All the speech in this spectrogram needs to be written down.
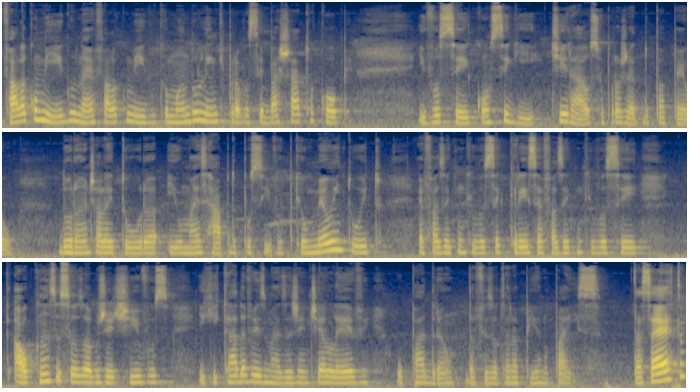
fala comigo, né? Fala comigo que eu mando o link para você baixar a tua cópia e você conseguir tirar o seu projeto do papel durante a leitura e o mais rápido possível, porque o meu intuito é fazer com que você cresça, é fazer com que você alcance seus objetivos e que cada vez mais a gente eleve o padrão da fisioterapia no país. Tá certo?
